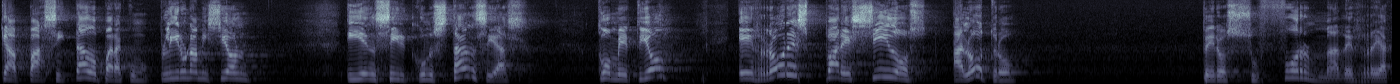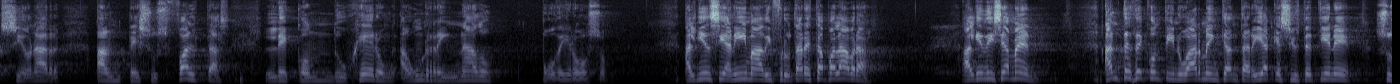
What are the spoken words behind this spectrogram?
capacitado para cumplir una misión y en circunstancias cometió errores parecidos al otro, pero su forma de reaccionar ante sus faltas le condujeron a un reinado poderoso. ¿Alguien se anima a disfrutar esta palabra? ¿Alguien dice amén? Antes de continuar, me encantaría que si usted tiene su,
